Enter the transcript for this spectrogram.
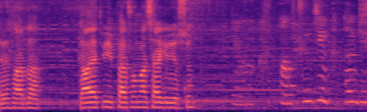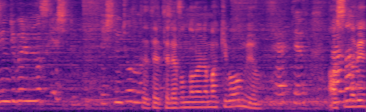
Evet Arda. Gayet bir performans sergiliyorsun. Ya altıncıyım. Ben birinci bölümü nasıl geçtim? Beşinci olmadı. Te- te- telefondan oynamak gibi olmuyor. Evet evet. Ben Aslında zaten, bir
